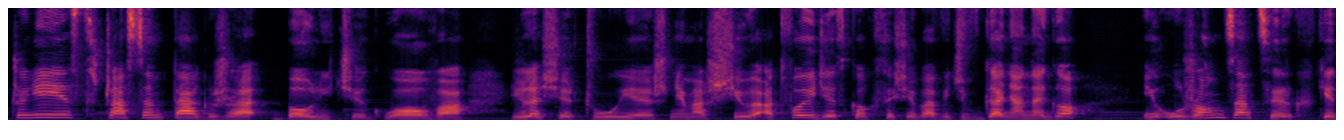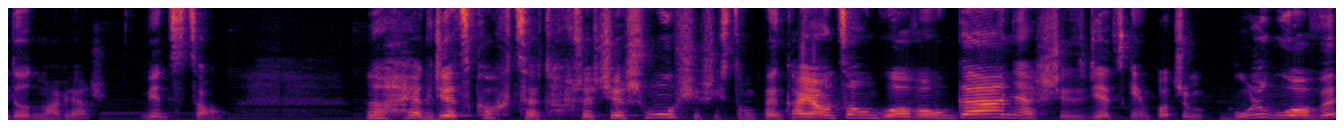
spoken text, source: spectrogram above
Czy nie jest czasem tak, że boli cię głowa, źle się czujesz, nie masz siły, a twoje dziecko chce się bawić w ganianego i urządza cyrk, kiedy odmawiasz? Więc co? No, jak dziecko chce, to przecież musisz i z tą pękającą głową ganiasz się z dzieckiem, po czym ból głowy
